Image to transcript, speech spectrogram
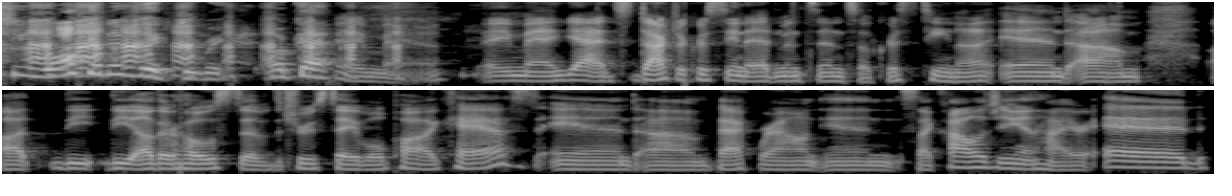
she walking in victory. Okay. Amen. Amen. Yeah, it's Dr. Christina Edmondson, so Christina, and um, uh, the the other host of the Truth Table podcast, and um, background in psychology and higher ed.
